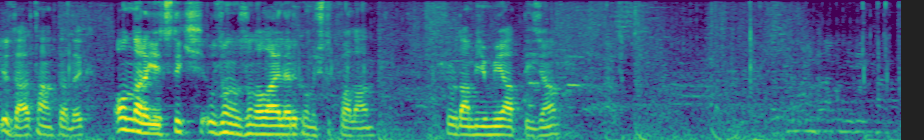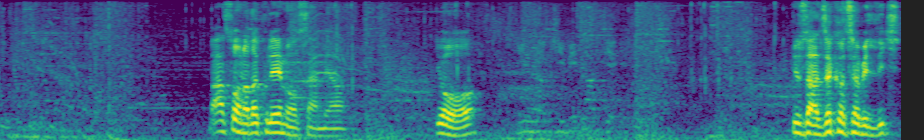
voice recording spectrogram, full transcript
Güzel tankladık. Onlara geçtik. Uzun uzun olayları konuştuk falan. Şuradan bir Yumi'ye atlayacağım. Ben sonra da kuleye mi olsam ya? Yo. Güzelce kaçabildik.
